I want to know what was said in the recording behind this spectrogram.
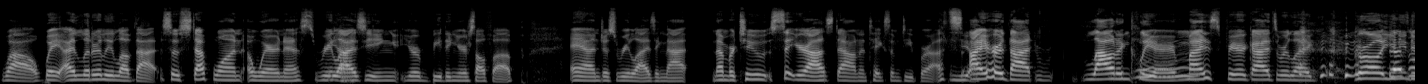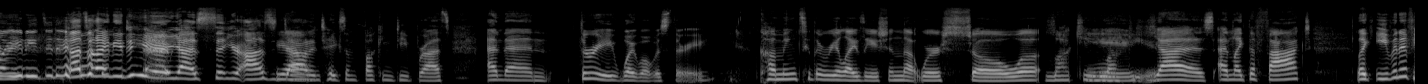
Wow. Wait, I literally love that. So, step one, awareness, realizing you're beating yourself up and just realizing that. Number two, sit your ass down and take some deep breaths. Yeah. I heard that loud and clear. Mm-hmm. My spirit guides were like, girl, you That's need to what re- you need to do. That's what I need to hear. Yes, sit your ass Yeah. down and take some fucking deep breaths. And then three, wait, what was three? Coming to the realization that we're so Lucky. Lucky. Yes. And like the fact, like even if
